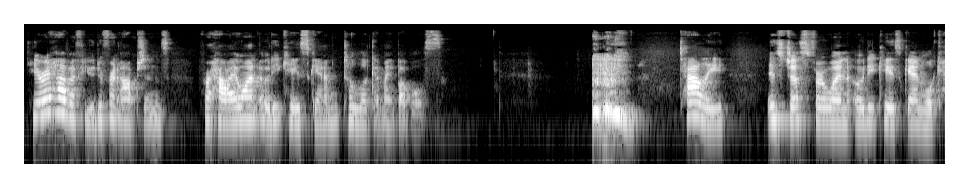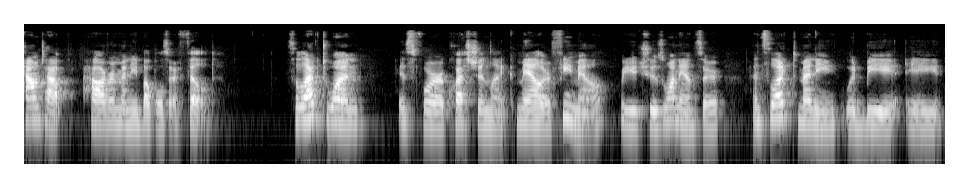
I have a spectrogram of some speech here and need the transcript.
Here I have a few different options for how I want ODK Scan to look at my bubbles. Tally is just for when ODK Scan will count up however many bubbles are filled. Select one is for a question like male or female, where you choose one answer, and select many would be a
